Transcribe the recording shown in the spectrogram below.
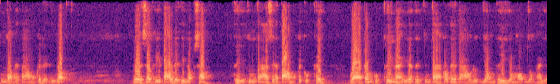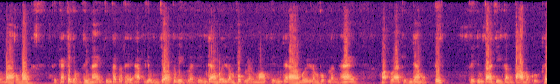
chúng ta phải tạo một cái đề thi gốc. Rồi sau khi tạo đề thi gốc xong thì chúng ta sẽ tạo một cái cuộc thi. Và trong cuộc thi này thì chúng ta có thể tạo được dòng thi dòng 1, dòng 2, dòng 3 vân vân thì các cái dòng thi này chúng ta có thể áp dụng cho cái việc là kiểm tra 15 phút lần 1 kiểm tra 15 phút lần 2 hoặc là kiểm tra một tiết. Thì chúng ta chỉ cần tạo một cuộc thi,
